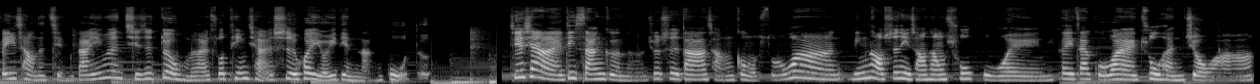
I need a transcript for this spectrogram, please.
非常的简单，因为其实对我们来说听起来是会有一点难过的。接下来第三个呢，就是大家常常跟我说，哇，林老师你常常出国诶，你可以在国外住很久啊，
